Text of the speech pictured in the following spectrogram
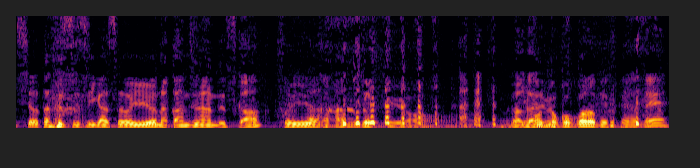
翔太の寿司がそういうような感じなんですか？そういうような感じですよ。日本の心ですからね。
